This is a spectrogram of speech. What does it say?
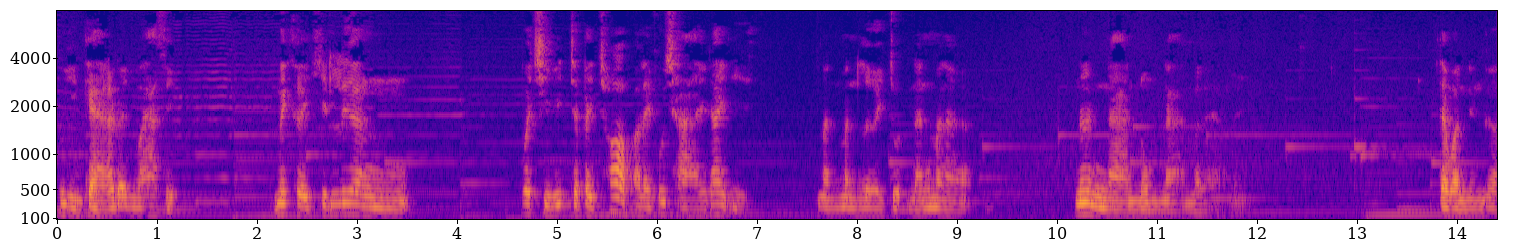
ผู้หญิงแก่แล้วด้วยอายุห้าสิบไม่เคยคิดเรื่อง ว่าชีวิตจะไปชอบอะไรผู้ชายได้อีก มันมันเลยจุดนั้นมาเนิ่นนานนมนานมาแล้ว แต่วันหนึ่งก็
